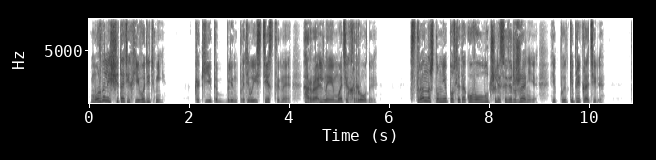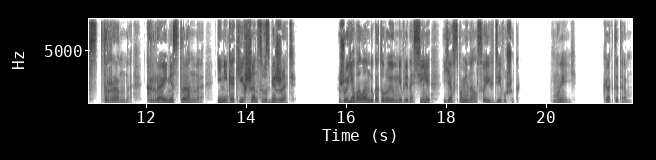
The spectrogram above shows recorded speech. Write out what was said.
Можно ли считать их его детьми? Какие-то, блин, противоестественные, оральные, мать их, роды. Странно, что мне после такого улучшили содержание и пытки прекратили. Странно, крайне странно, и никаких шансов сбежать. Жуя баланду, которую мне приносили, я вспоминал своих девушек. «Мэй, как ты там?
